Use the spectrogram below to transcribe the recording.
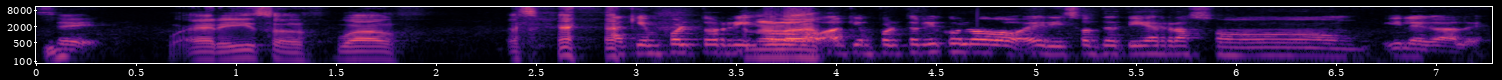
Sí. Erizo, wow. Aquí en Puerto Rico, No aquí en Puerto Rico los erizos de tierra son ilegales.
